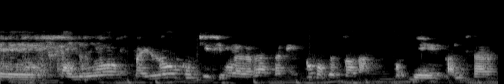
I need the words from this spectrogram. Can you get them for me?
Eh, me, ayudó, me ayudó muchísimo, la verdad, también como persona, porque al estar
